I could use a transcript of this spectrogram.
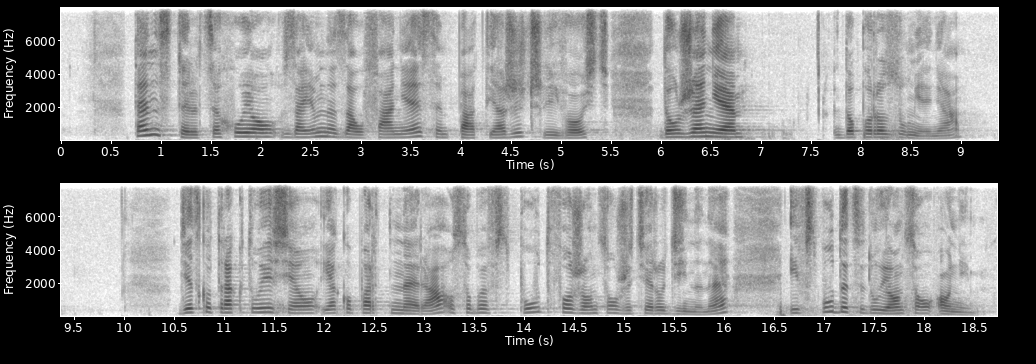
Ten styl cechują wzajemne zaufanie, sympatia, życzliwość, dążenie do porozumienia. Dziecko traktuje się jako partnera, osobę współtworzącą życie rodzinne i współdecydującą o nim.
